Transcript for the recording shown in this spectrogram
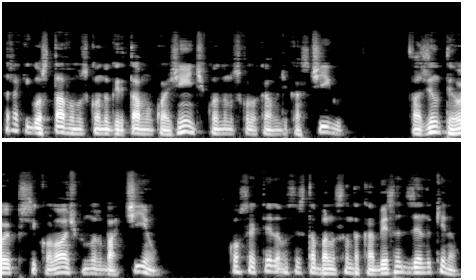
Será que gostávamos quando gritavam com a gente, quando nos colocavam de castigo? Faziam terror psicológico, nos batiam? Com certeza você está balançando a cabeça dizendo que não.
